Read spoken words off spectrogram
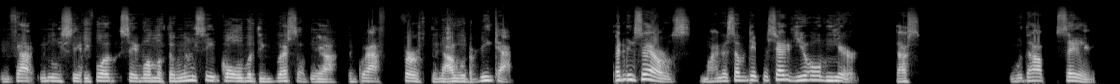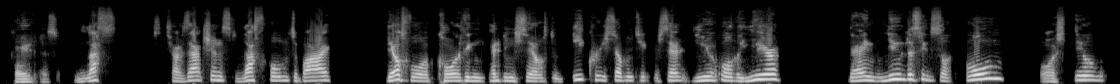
In fact, let me say, before I say one more thing, let me see, go over the rest of the, uh, the graph first, and I will recap. Pending sales, minus 70% year over year. That's without saying, okay, there's less transactions, less homes to buy, therefore causing pending sales to decrease 70% year over year. Then new listings of home are still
